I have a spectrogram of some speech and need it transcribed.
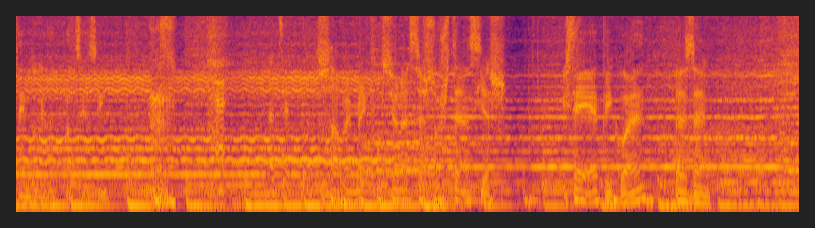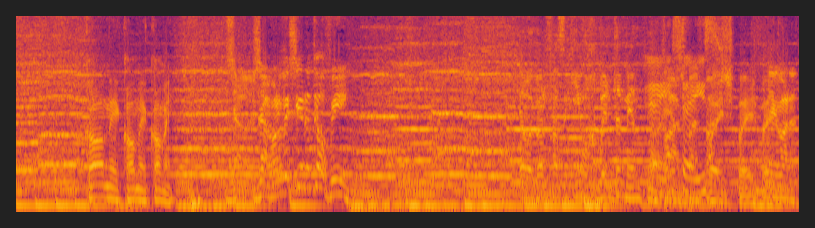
Sem dúvida, pode ser substâncias. Isto é épico, hein? Pois é. Come, come, come. Já, já agora deixa ir até ao fim. Ele agora faz aqui um rebentamento. É faz? isso, é isso. Pois, pois, E pois. agora?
